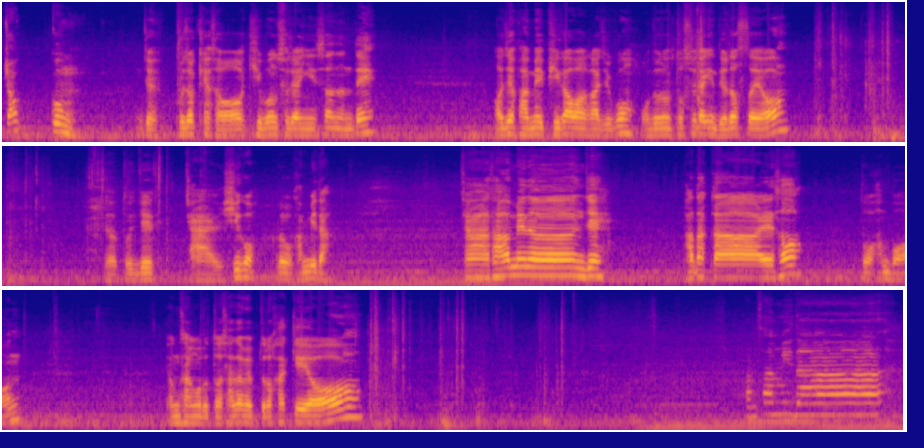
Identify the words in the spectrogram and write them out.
조금 이제 부족해서 기본 수량이 있었는데 어젯밤에 비가 와가지고 오늘은 또 수량이 늘었어요. 제가 또 이제 잘 쉬고 그러고 갑니다. 자, 다음에는 이제 바닷가에서 또 한번 영상으로 또 찾아뵙도록 할게요. 감사합니다.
